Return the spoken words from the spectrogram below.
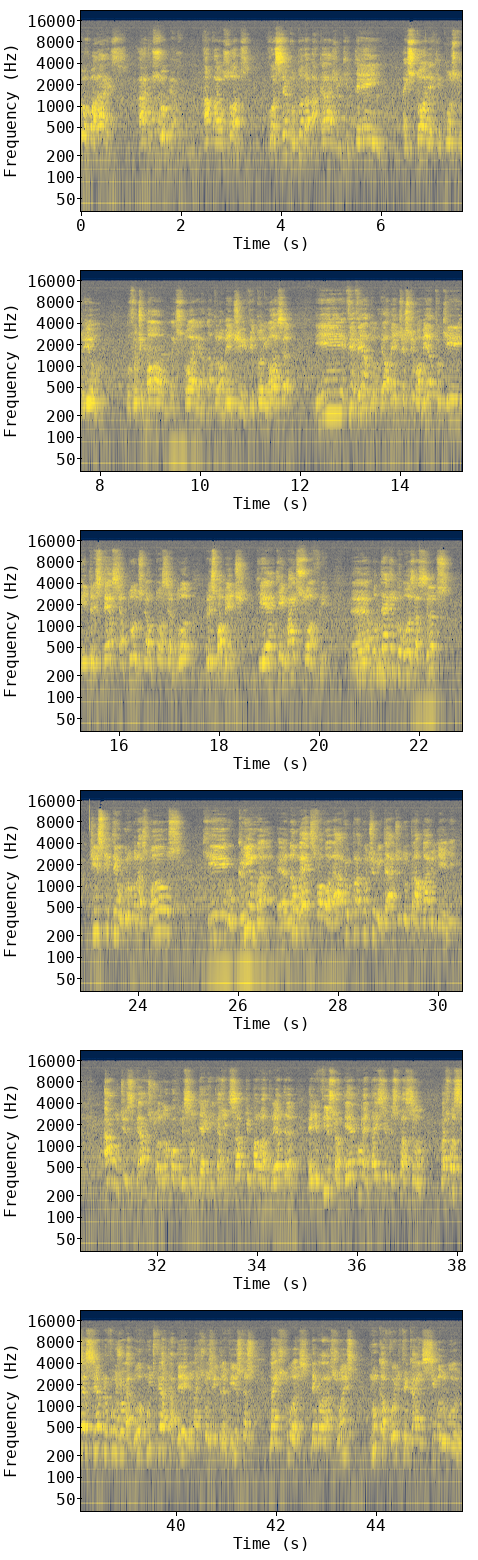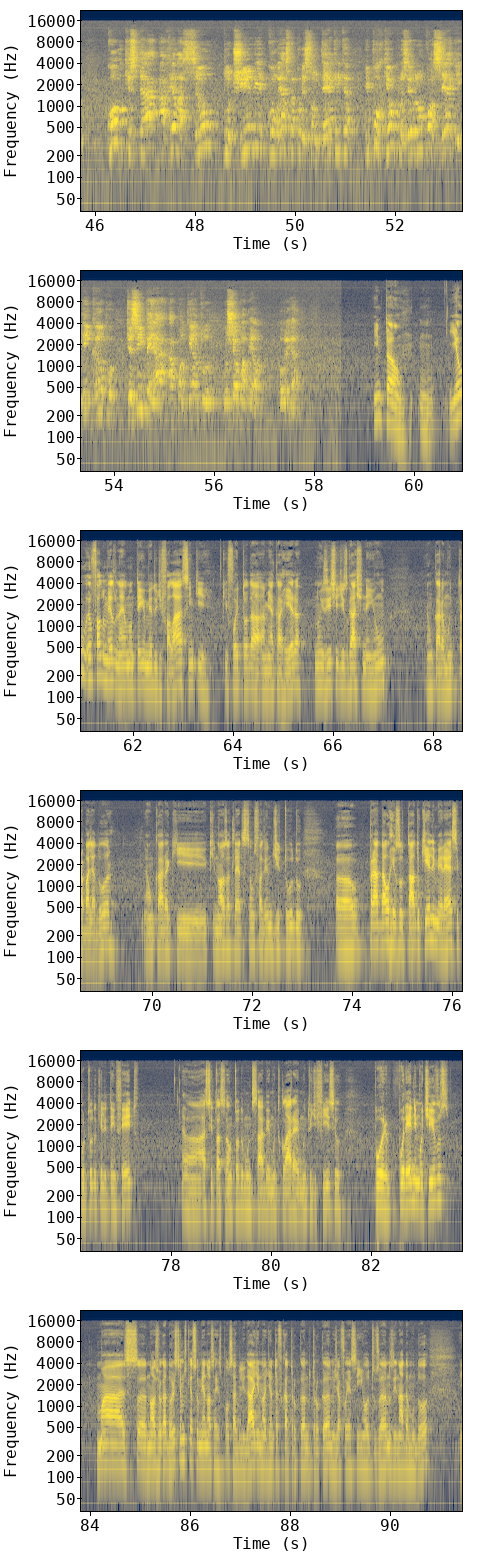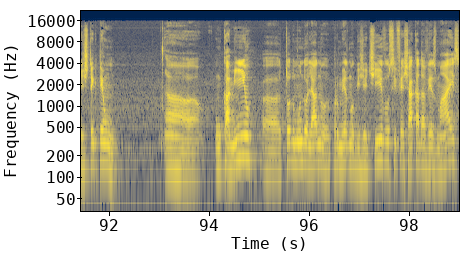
Arthur Moraes, Rádio Super, Rafael Sobes, você com toda a bagagem que tem, a história que construiu no futebol, uma história naturalmente vitoriosa e vivendo realmente este momento que entristece a todos, né, o torcedor principalmente, que é quem mais sofre. É, o técnico Moza Santos diz que tem o grupo nas mãos, que o clima é, não é desfavorável para a continuidade do trabalho dele. Há um desgaste ou não com a comissão técnica? A gente sabe que para o atleta é difícil até comentar esse tipo de situação. Mas você sempre foi um jogador muito verdadeiro nas suas entrevistas, nas suas declarações, nunca foi de ficar em cima do muro. Como que está a relação do time com esta comissão técnica e por que o Cruzeiro não consegue em campo desempenhar a contento o seu papel? Obrigado. Então, hum, e eu, eu falo mesmo, né? Eu não tenho medo de falar, assim que, que foi toda a minha carreira. Não existe desgaste nenhum. É um cara muito trabalhador. É um cara que, que nós atletas estamos fazendo de tudo ah, para dar o resultado que ele merece por tudo que ele tem feito. Uh, a situação, todo mundo sabe, é muito clara, é muito difícil por, por N motivos, mas uh, nós jogadores temos que assumir a nossa responsabilidade, não adianta ficar trocando, trocando, já foi assim em outros anos e nada mudou. A gente tem que ter um, uh, um caminho, todo mundo olhar para o mesmo objetivo, se fechar cada vez mais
